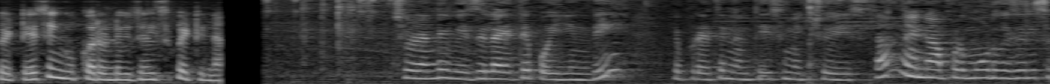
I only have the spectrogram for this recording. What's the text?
పెట్టేసి ఇంకొక రెండు విజిల్స్ పెట్టిన. చూడండి విజిల్ అయితే పోయింది. ఇప్పుడైతే నేను తీసి మీకు చూపిస్తాను నేను అప్పుడు మూడు విజిల్స్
